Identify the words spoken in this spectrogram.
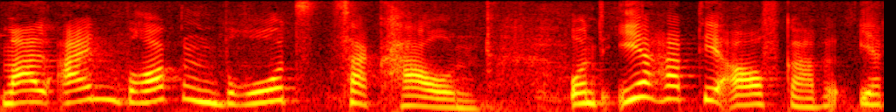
mal einen Brocken Brot zerkauen. Und ihr habt die Aufgabe, ihr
